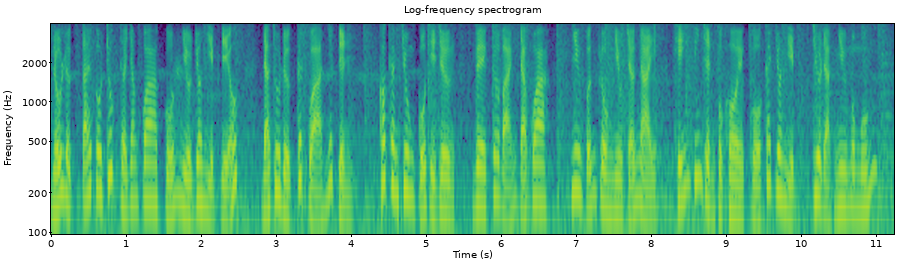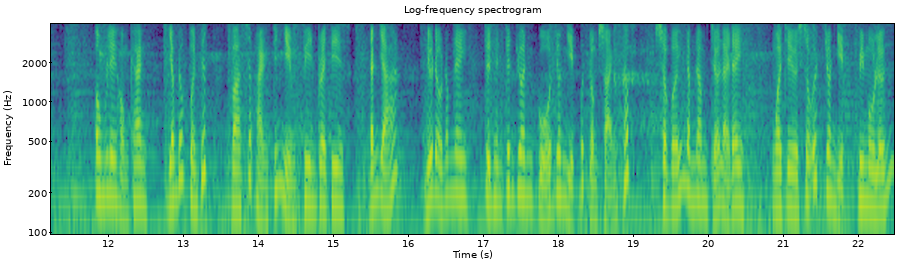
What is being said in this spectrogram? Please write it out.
Nỗ lực tái cấu trúc thời gian qua của nhiều doanh nghiệp địa ốc đã thu được kết quả nhất định. Khó khăn chung của thị trường về cơ bản đã qua, nhưng vẫn còn nhiều trở ngại khiến tiến trình phục hồi của các doanh nghiệp chưa đạt như mong muốn. Ông Lê Hồng Khang, giám đốc phân tích và xếp hạng tín nhiệm FinRatings đánh giá nửa đầu năm nay tình hình kinh doanh của doanh nghiệp bất động sản thấp so với 5 năm trở lại đây, ngoài trừ số ít doanh nghiệp quy mô lớn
